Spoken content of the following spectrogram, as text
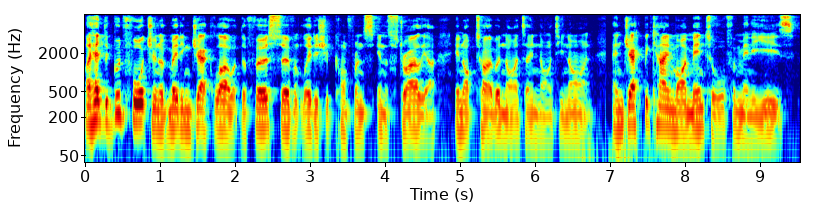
I had the good fortune of meeting Jack Lowe at the first Servant Leadership Conference in Australia in October 1999, and Jack became my mentor for many years.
